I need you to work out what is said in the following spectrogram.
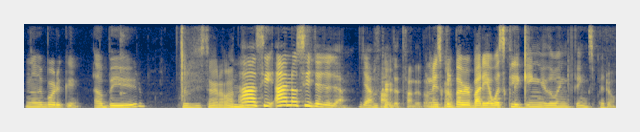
No sé por qué. A ver. Pero sí está grabando. Ah, sí. Ah, no, sí, ya, ya, ya. Ya, found Okay. it, found it. Okay. disculpa, everybody. I was clicking y doing things, pero...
